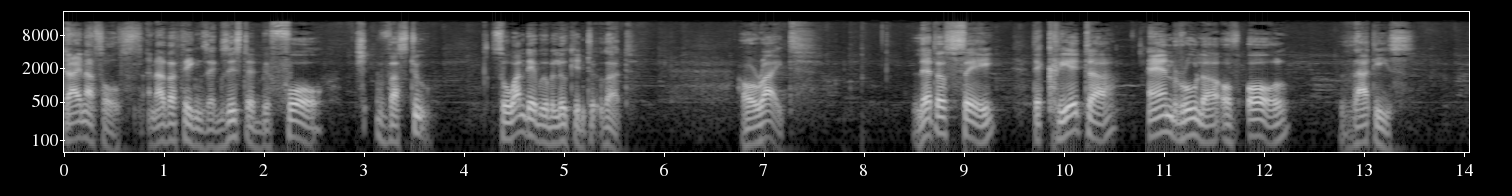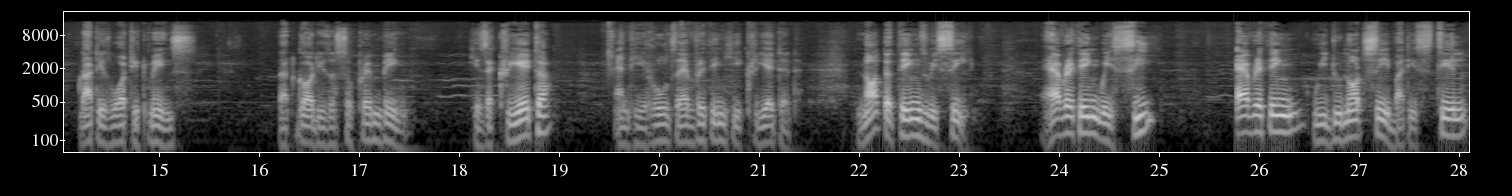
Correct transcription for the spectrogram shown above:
dinosaurs and other things existed before verse 2. So one day we will look into that. All right. Let us say the creator and ruler of all that is. That is what it means that God is a supreme being. He's a creator and he rules everything he created. Not the things we see. Everything we see, everything we do not see, but is still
